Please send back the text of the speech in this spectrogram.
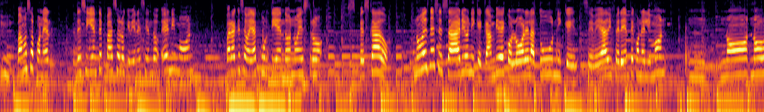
Vamos a poner de siguiente paso lo que viene siendo el limón para que se vaya curtiendo nuestro pescado. No es necesario ni que cambie de color el atún, ni que se vea diferente con el limón. Mm, no, no,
